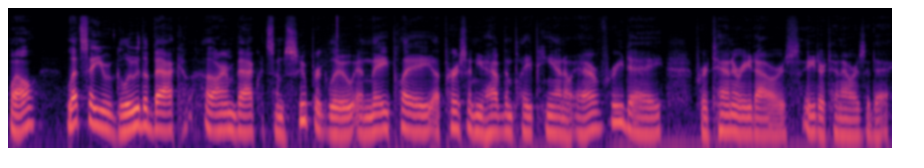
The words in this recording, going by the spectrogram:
Well, let's say you glue the back arm back with some super glue and they play a person you have them play piano every day for 10 or 8 hours, 8 or 10 hours a day.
